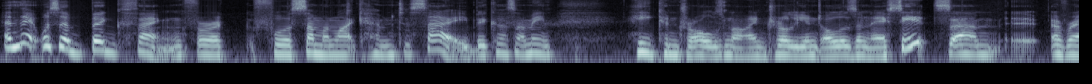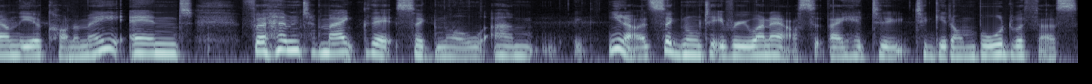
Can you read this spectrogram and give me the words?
And that was a big thing for a, for someone like him to say, because I mean he controls $9 trillion in assets um, around the economy. And for him to make that signal, um, you know, a signal to everyone else that they had to, to get on board with this.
